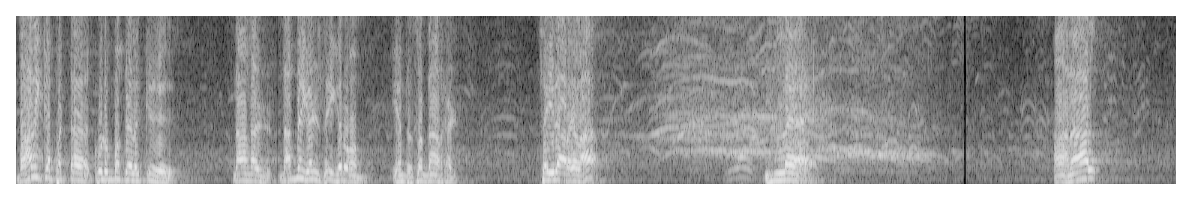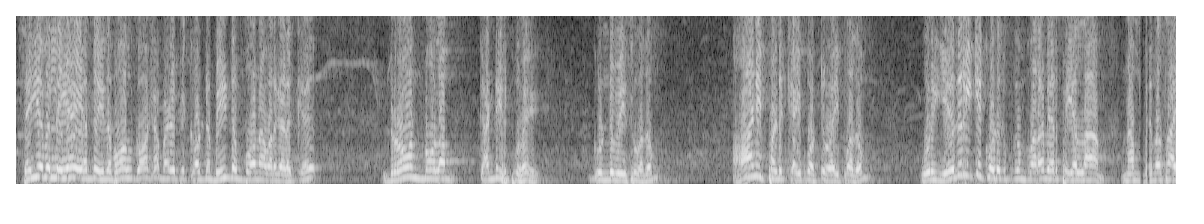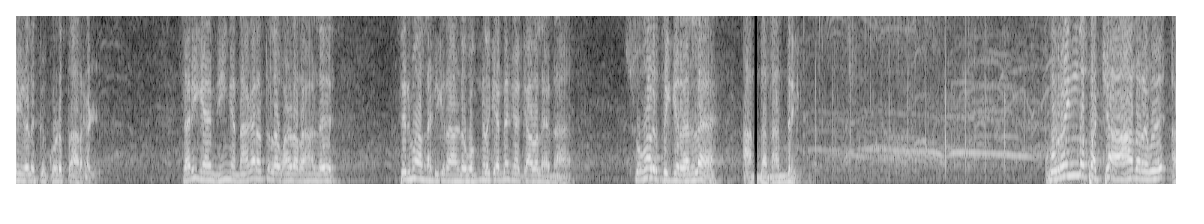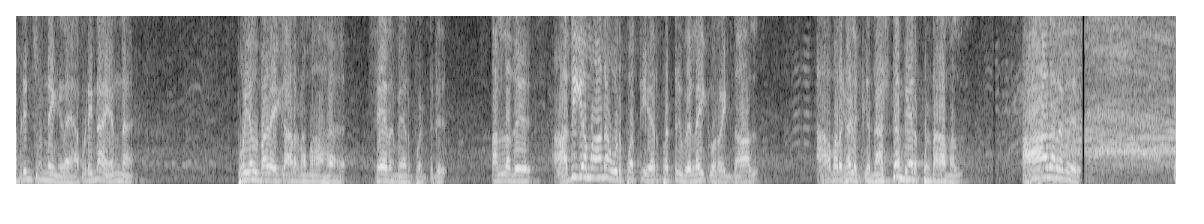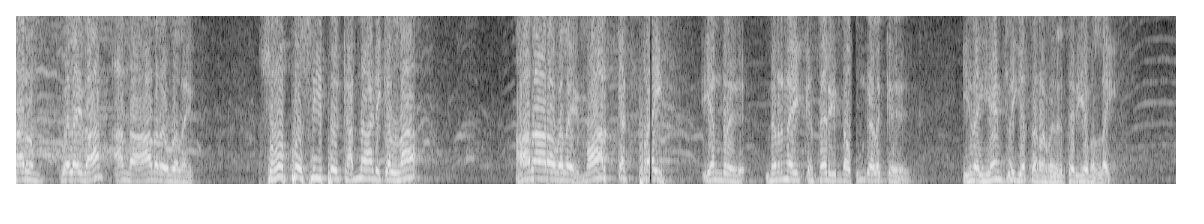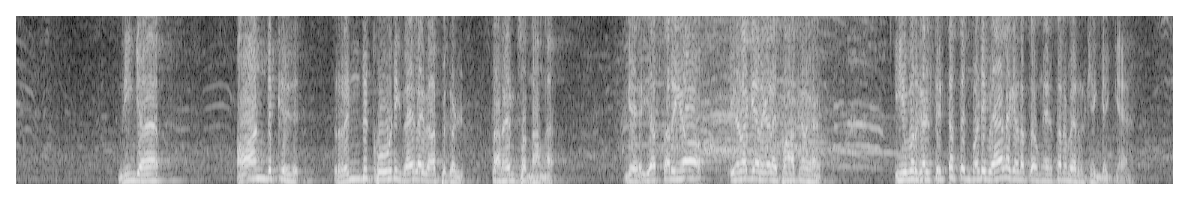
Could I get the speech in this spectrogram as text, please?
பாதிக்கப்பட்ட குடும்பங்களுக்கு நாங்கள் நன்மைகள் செய்கிறோம் என்று சொன்னார்கள். செய்தார்களா? இல்ல. ஆனால் செய்யவில்லையே என்று இதுபோல் கோஷம் எழுப்பிக் கொண்டு மீண்டும் போனவர்களுக்கு ட்ரோன் மூலம் கண்ணீர் புகை குண்டு வீசுவதும் ஆணிப்படுக்கை போட்டு வைப்பதும் ஒரு எதிரிக்கு கொடுக்கும் வரவேற்பை எல்லாம் நம் விவசாயிகளுக்கு கொடுத்தார்கள். சரிங்க நீங்க நகரத்தில் வாழற ஆளு சினிமா நடிக்கிற ஆளு உங்களுக்கு என்னங்க கவலைன்னா சோறு திங்கிறல்ல. அந்த நன்றி. குறைந்தபட்ச ஆதரவு அப்படின்னு சொன்னீங்களே அப்படின்னா என்ன? புயல் மழை காரணமாக சேதம் ஏற்பட்டு அல்லது அதிகமான உற்பத்தி ஏற்பட்டு விலை குறைந்தால் அவர்களுக்கு நஷ்டம் ஏற்படாமல் ஆதரவு தரும் விலைதான் அந்த ஆதரவு விலை. சோப்பு சீப்பு கண்ணாடிக்கெல்லாம் ஆதார விலை மார்க்கெட் பிரைஸ் என்று நிர்ணயிக்க தெரிந்த உங்களுக்கு இதை ஏன் செய்ய தரவது தெரியவில்லை. நீங்க ஆண்டுக்கு ரெண்டு கோடி வேலை வாய்ப்புகள் தரேன்னு சொன்னாங்க. எத்தனையோ இளைஞர்களை பார்க்கிறேன். இவர்கள் திட்டத்தின்படி வேலை கிடைத்தவங்க எத்தனை பேர் இருக்கீங்க இங்க?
